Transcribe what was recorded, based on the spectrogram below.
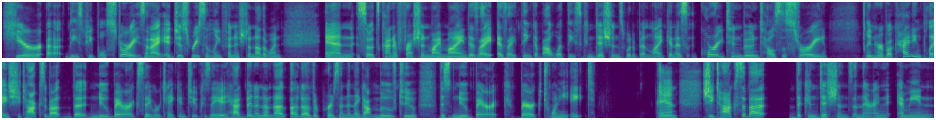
hear uh, these people's stories. And I just recently finished another one, and so it's kind of fresh in my mind as I as I think about what these conditions would have been like. And as Corrie ten Boom tells the story in her book Hiding Place, she talks about the new barracks they were taken to because they had been in another prison and they got moved to this new barrack, Barrack 28. And she talks about the conditions in there. And I mean,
